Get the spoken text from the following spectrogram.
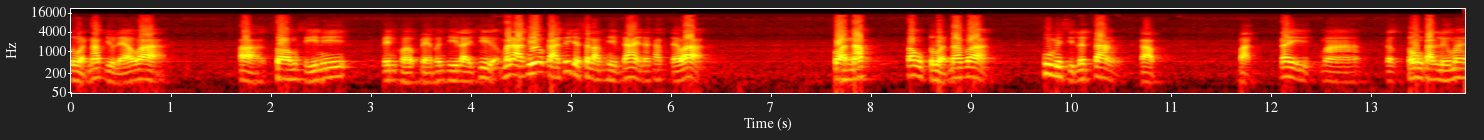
ตรวจนับอยู่แล้วว่าอ่าซองสีนี้เป็นของแบบบัญชีรายชื่อ มันอาจมีโอกาสที่จะสลับหีบได้นะครับ แต่ว่าก่อนนับต้องตรวจนับว่า ผู้มีสิทธิ์เลือกตั้งกับบัตรได้มาตรงกันหรือไม่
